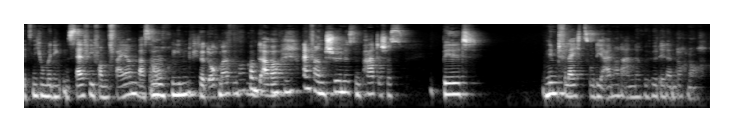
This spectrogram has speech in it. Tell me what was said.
Jetzt nicht unbedingt ein Selfie vom Feiern, was Mhm. auch hin und wieder doch mal vorkommt, aber Mhm. einfach ein schönes, sympathisches Bild nimmt vielleicht so die ein oder andere Hürde dann doch noch.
